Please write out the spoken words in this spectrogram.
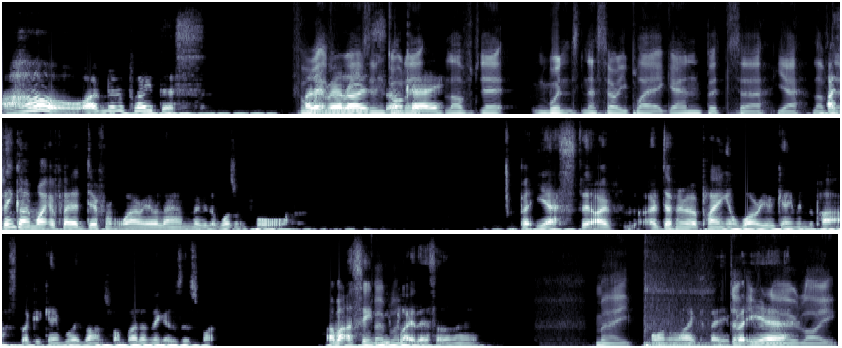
Oh, I've never played this. For I didn't whatever realise- reason, got okay. it, loved it. Wouldn't necessarily play it again, but uh, yeah, loved I it. I think I might have played a different Wario Land, maybe that wasn't four. But yes, I've I've definitely remember playing a Wario game in the past, like a Game Boy Advance one, but I don't think it was this one. I might have seen Fair you play this. I don't know, mate. more than likely. Don't But even yeah, know like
